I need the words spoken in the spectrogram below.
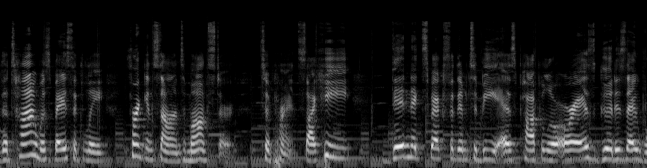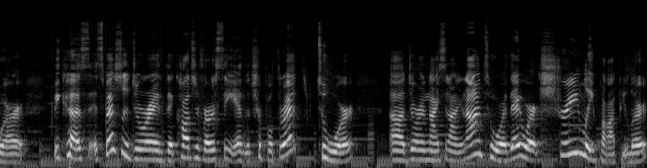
the time was basically Frankenstein's monster to Prince. Like he didn't expect for them to be as popular or as good as they were because, especially during the controversy and the Triple Threat tour, uh, during 1999 tour, they were extremely popular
